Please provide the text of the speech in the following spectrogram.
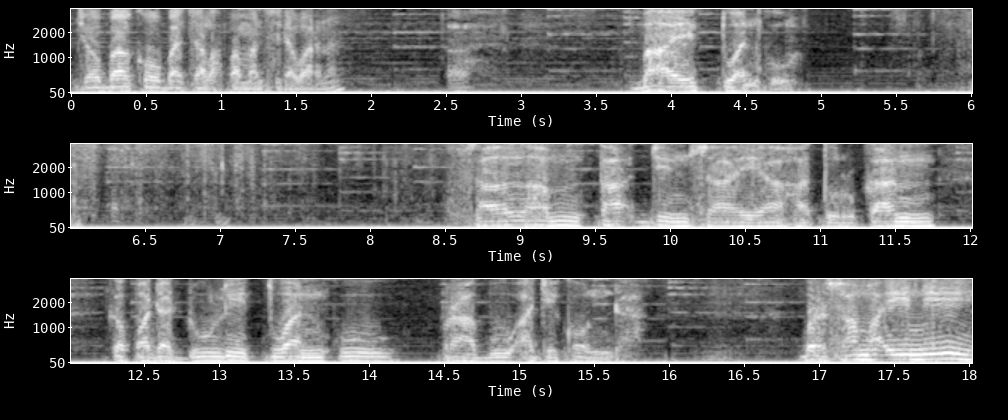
Coba kau bacalah Paman Sidawarna. Uh, baik, tuanku. Salam takjim saya haturkan kepada duli tuanku Prabu Ajekonda. Bersama ini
